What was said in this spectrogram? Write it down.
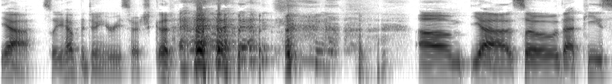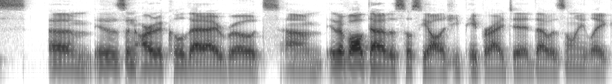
Yeah, so you have been doing your research. Good. um, yeah, so that piece, um, it was an article that I wrote. Um, it evolved out of a sociology paper I did that was only like,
